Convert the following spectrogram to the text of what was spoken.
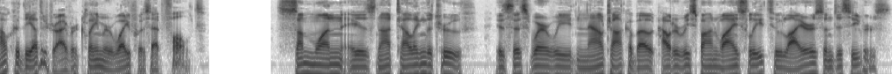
how could the other driver claim her wife was at fault? Someone is not telling the truth. Is this where we now talk about how to respond wisely to liars and deceivers?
